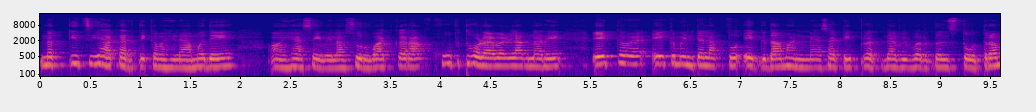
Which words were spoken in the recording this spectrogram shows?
नक्कीच ह्या कार्तिक महिन्यामध्ये ह्या सेवेला सुरुवात करा. खूप थोडा वेळ लागणार आहे. एक वेळ एक मिनटं लागतो एकदा म्हणण्यासाठी प्रज्ञाविवर्धन स्तोत्रम.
